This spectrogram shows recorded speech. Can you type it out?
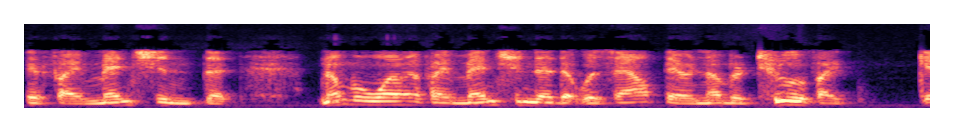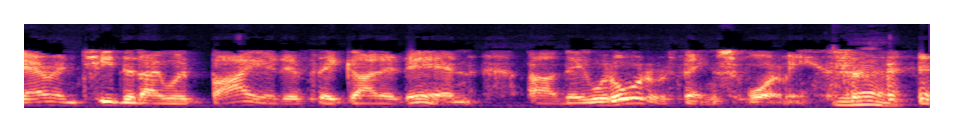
if I mentioned that number one, if I mentioned that it was out there, number two, if I guaranteed that I would buy it if they got it in, uh, they would order things for me. Yeah.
